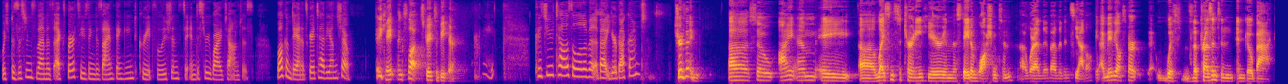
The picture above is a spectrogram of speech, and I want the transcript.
which positions them as experts using design thinking to create solutions to industry-wide challenges. Welcome, Dan. It's great to have you on the show. Hey, Kate. Thanks a lot. It's great to be here. Great. Could you tell us a little bit about your background? Sure thing. Uh, so I am a uh, licensed attorney here in the state of Washington, uh, where I live. I live in Seattle. I, maybe I'll start with the present and, and go back.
